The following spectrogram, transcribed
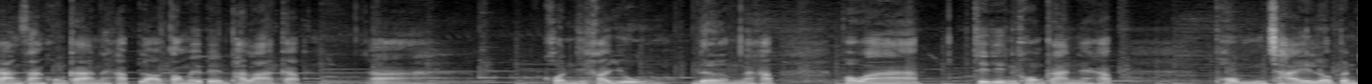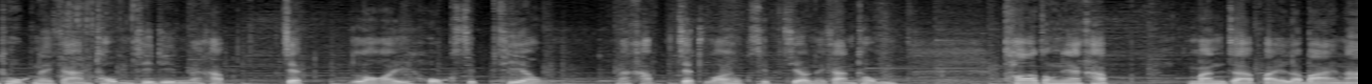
การสร้างโครงการนะครับ เราต้องไม่เป็นภาระกับคนที่เขาอยู่เดิมนะครับ เพราะว่าที่ดินโครงการนะครับ ผมใช้รถบรรทุกในการถมที่ดินนะครับ 760 เที่ยวนะครับ 760 เที่ยวในการถม ท่อตรงนี้ครับมันจะไประบายน้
